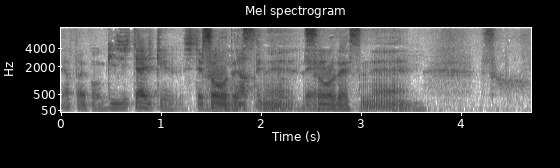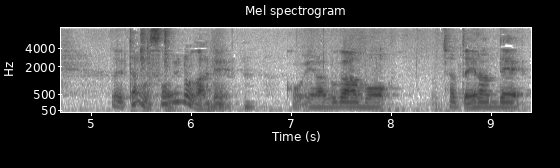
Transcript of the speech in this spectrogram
やっぱりこう疑似体験してるよそうになってくるすねんでそうですね、そう。で多分そういうのがねこう選ぶ側もちゃんと選んで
